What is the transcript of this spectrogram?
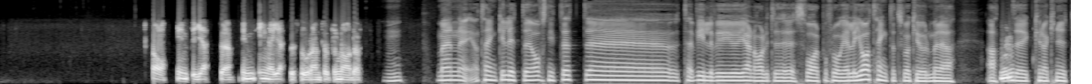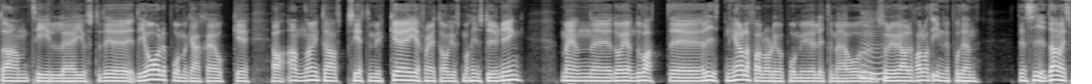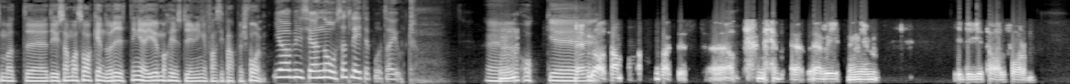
Ja, inte jätte, in, inga jättestora entreprenader. Mm. Men jag tänker lite, avsnittet eh, ville vi ju gärna ha lite svar på frågor, eller jag tänkte att det skulle vara kul med det, att mm. eh, kunna knyta an till eh, just det, det jag håller på med kanske och eh, ja, Anna har inte haft så jättemycket erfarenhet av just maskinstyrning, men eh, du har ju ändå varit eh, ritningar i alla fall har du hållit på med lite med och mm. så du har i alla fall varit inne på den den sidan, liksom att eh, det är ju samma sak ändå. Ritningar är ju maskinstyrningen fast i pappersform. Ja, precis. Jag har nosat lite på att jag har gjort. Eh, mm. Och, eh, det är en bra sammanfattning faktiskt. Eh, att det är en ritning i, i digital form.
